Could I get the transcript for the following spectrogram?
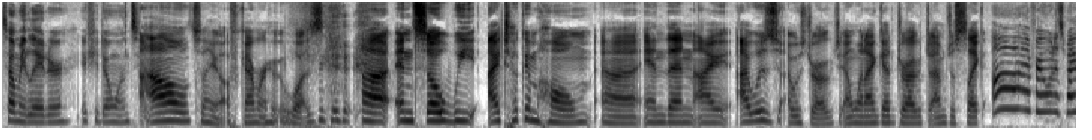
Tell me later if you don't want to. I'll tell you off camera who it was. uh, and so we, I took him home, uh, and then I, I was, I was drugged, and when I get drugged, I'm just like, oh, everyone is my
